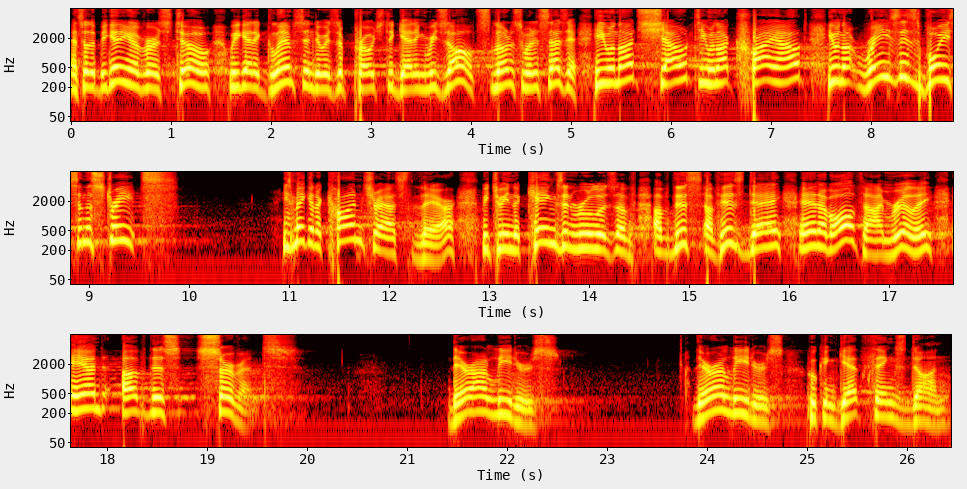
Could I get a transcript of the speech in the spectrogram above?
And so, the beginning of verse 2, we get a glimpse into his approach to getting results. Notice what it says here. He will not shout, he will not cry out, he will not raise his voice in the streets. He's making a contrast there between the kings and rulers of, of, this, of his day and of all time, really, and of this servant. There are leaders. There are leaders who can get things done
